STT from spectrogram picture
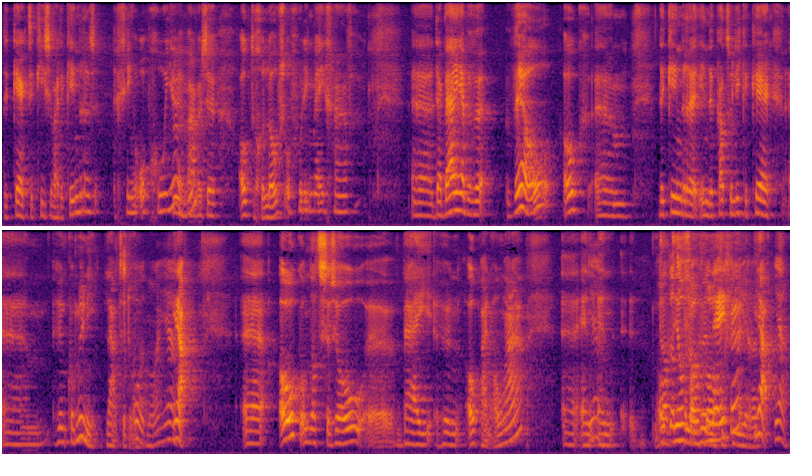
de kerk te kiezen waar de kinderen gingen opgroeien. En Mhm. waar we ze ook de geloofsopvoeding meegaven. Eh, daarbij hebben we wel ook ehm, de kinderen in de katholieke kerk ehm, hun communie laten doen. Oh, mooi, ja. Ja. Eh, ook omdat ze zo eh, bij hun opa en oma eh, en, Ja. en dat, deel van hun leven. Ja, ja.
